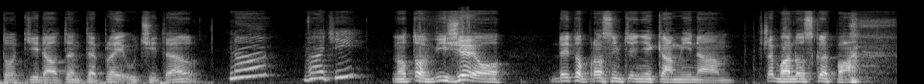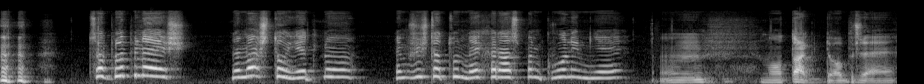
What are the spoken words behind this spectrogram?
To ti dal ten teplej učitel? No, vadí? No to víš, že jo. Dej to prosím tě někam jinam. Třeba do sklepa. Co blbneš? Nemáš to jedno? Nemůžeš to tu nechat aspoň kvůli mně? no tak dobře.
